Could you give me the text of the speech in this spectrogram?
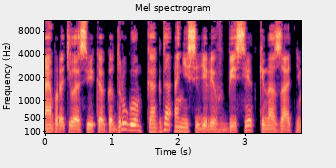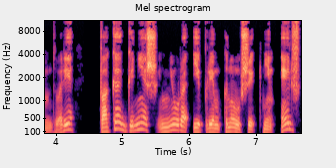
Обратилась Вика к другу, когда они сидели в беседке на заднем дворе, пока Гнеш, Нюра и примкнувший к ним эльф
